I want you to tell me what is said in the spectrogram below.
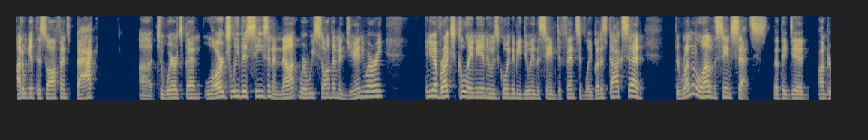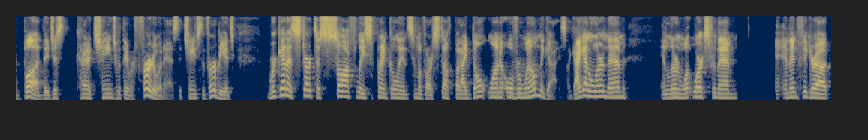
how do we get this offense back uh, to where it's been largely this season and not where we saw them in January? And you have Rex Kalamian, who's going to be doing the same defensively. But as Doc said, they're running a lot of the same sets that they did under Bud. They just kind of changed what they refer to it as. They changed the verbiage. We're going to start to softly sprinkle in some of our stuff, but I don't want to overwhelm the guys. Like, I got to learn them and learn what works for them and then figure out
